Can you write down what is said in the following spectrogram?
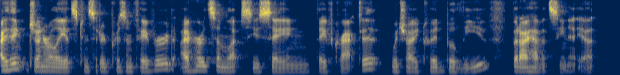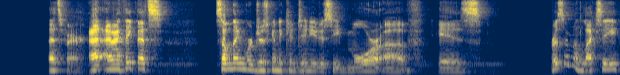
I think generally it's considered Prism favored. I've heard some Lexis saying they've cracked it, which I could believe, but I haven't seen it yet. That's fair, and I think that's something we're just going to continue to see more of. Is Prism and Lexi,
